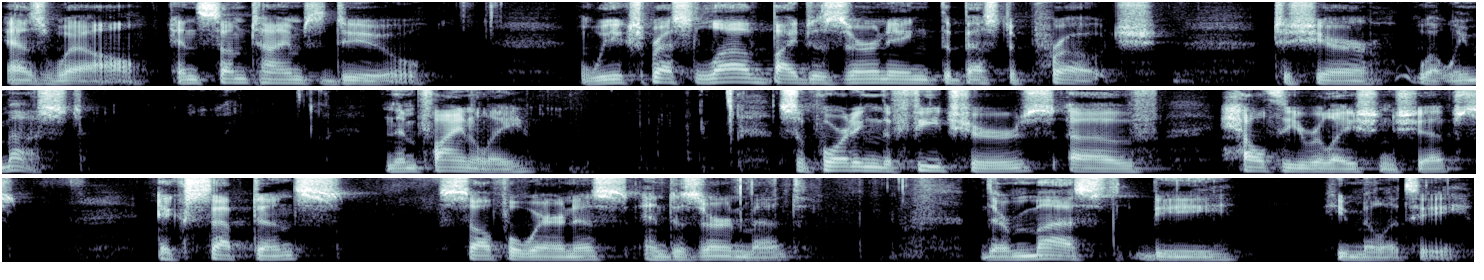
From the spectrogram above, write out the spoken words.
as well, and sometimes do. We express love by discerning the best approach to share what we must. And then finally, supporting the features of healthy relationships, acceptance, self awareness, and discernment, there must be humility.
